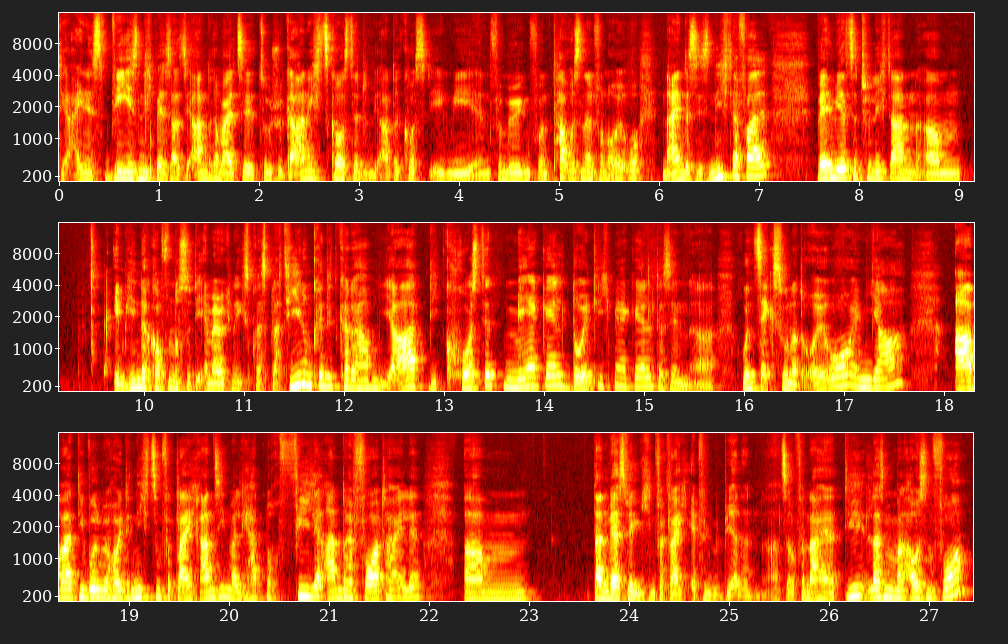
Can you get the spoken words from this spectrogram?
die eine ist wesentlich besser als die andere, weil sie zum Beispiel gar nichts kostet und die andere kostet irgendwie ein Vermögen von Tausenden von Euro. Nein, das ist nicht der Fall. Wenn wir jetzt natürlich dann ähm, im Hinterkopf noch so die American Express Platinum Kreditkarte haben, ja, die kostet mehr Geld, deutlich mehr Geld. Das sind äh, rund 600 Euro im Jahr. Aber die wollen wir heute nicht zum Vergleich ranziehen, weil die hat noch viele andere Vorteile. Ähm, dann wäre es wirklich ein Vergleich Äpfel mit Birnen. Also von daher, die lassen wir mal außen vor.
